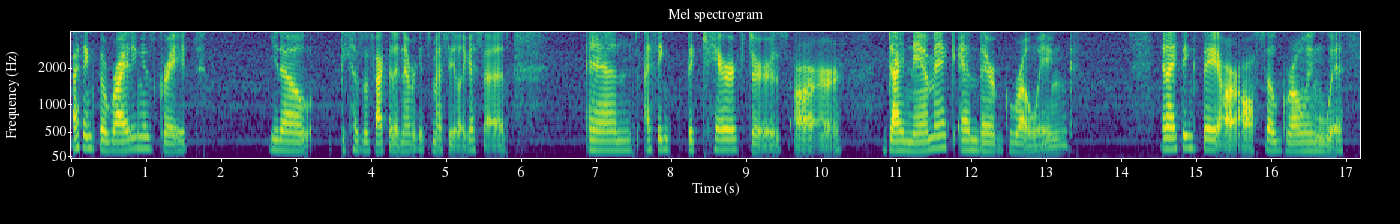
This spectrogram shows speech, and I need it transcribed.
I think the writing is great, you know, because of the fact that it never gets messy, like I said. And I think the characters are dynamic and they're growing. And I think they are also growing with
